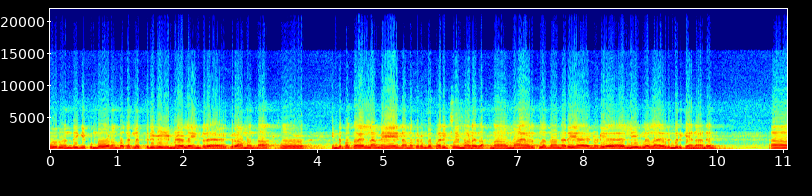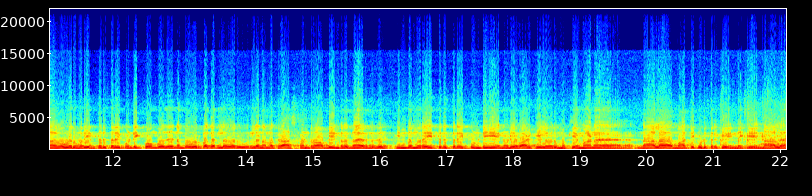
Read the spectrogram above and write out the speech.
ஊர் வந்து இங்கே கும்பகோணம் பக்கத்தில் திருவிழிமலைன்ற கிராமம் தான் ஸோ இந்த பக்கம் எல்லாமே நமக்கு ரொம்ப பரிச்சயமானதான் நான் மாயவரத்தில் தான் நிறையா என்னுடைய லீவ்லலாம் இருந்திருக்கேன் நான். ஒவ்வொரு முறையும் திருத்துறைப்பூண்டிக்கு போகும்போது நம்ம ஊர் பக்கத்தில் ஒரு ஊரில் நம்ம கிராஸ் பண்ணுறோம் அப்படின்றது தான் இருந்தது. இந்த முறை திருத்துறைப்பூண்டி என்னுடைய வாழ்க்கையில் ஒரு முக்கியமான நாளாக மாற்றி கொடுத்துருக்கு இன்னைக்கு நாளை.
